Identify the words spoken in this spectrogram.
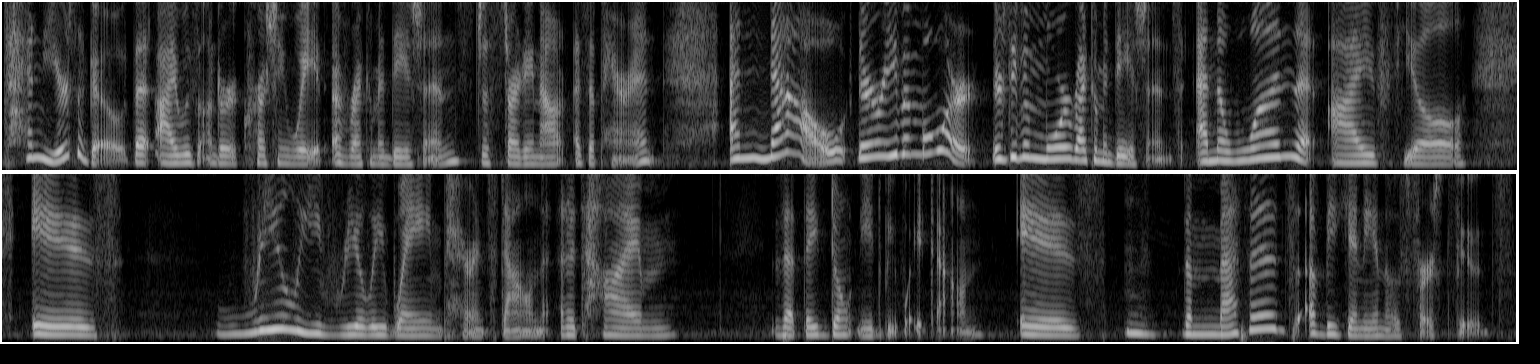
10 years ago that I was under a crushing weight of recommendations just starting out as a parent. And now there are even more. There's even more recommendations. And the one that I feel is really really weighing parents down at a time that they don't need to be weighed down is mm. the methods of beginning those first foods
